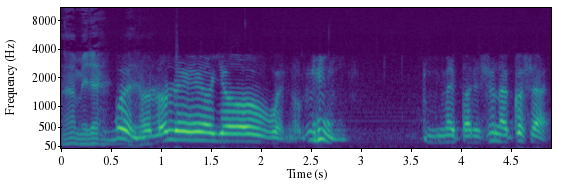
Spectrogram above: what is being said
Ah, mirá. Bueno, lo leo yo, bueno, me pareció una cosa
